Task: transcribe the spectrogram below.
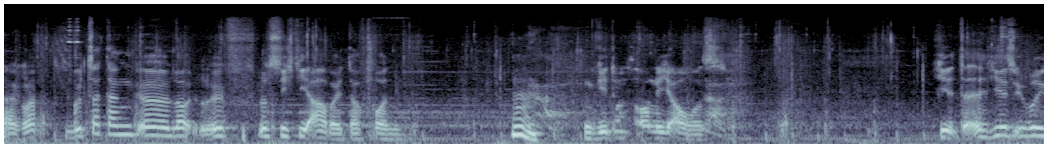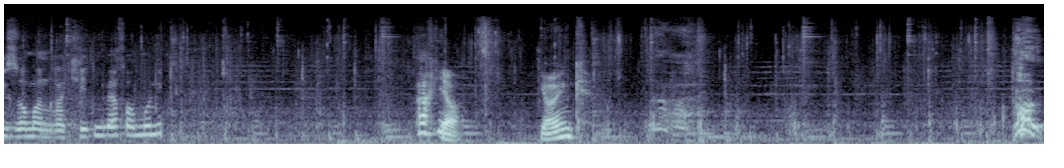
Ja Gott, Gott sei Dank äh, läu- läuft bloß nicht die Arbeit davon. Hm. Und geht uns auch nicht aus. Hier, da, hier ist übrigens nochmal ein Raketenwerfer-Muni. Ach ja. Joink. Hopp.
